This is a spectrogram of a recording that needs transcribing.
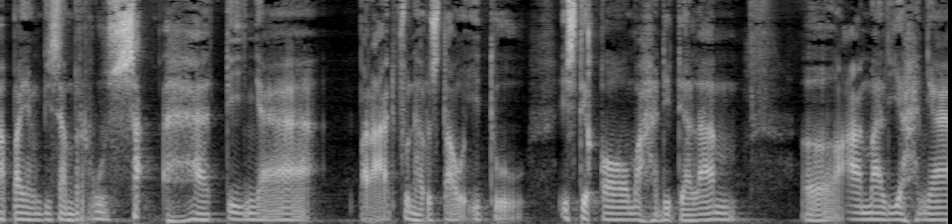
apa yang bisa merusak hatinya. Para arifun harus tahu itu istiqomah di dalam uh, amaliyahnya,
